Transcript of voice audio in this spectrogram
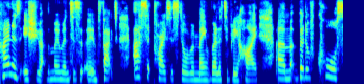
China's issue at the moment is, in fact, asset prices still remain relatively high. Um, but of course,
